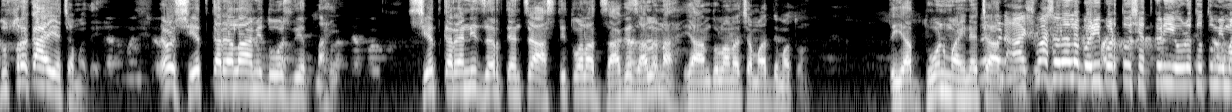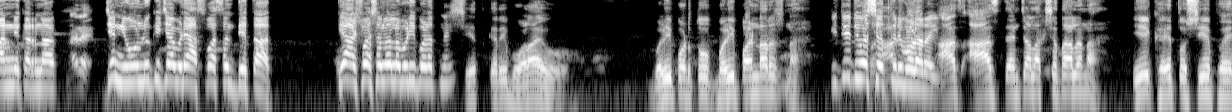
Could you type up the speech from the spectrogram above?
दुसरं काय आहे याच्यामध्ये? त्यामुळे शेतकऱ्याला आम्ही दोष देत नाही. शेतकऱ्यांनी जर त्यांच्या अस्तित्वाला जाग झालं ना या आंदोलनाच्या माध्यमातून तर या दोन महिन्याच्या पण आश्वासनाला बळी पडतो शेतकरी एवढं तर तुम्ही मान्य करणार. जे निवडणुकीच्या वेळी आश्वासन देतात ते आश्वासनाला बळी पडत नाही? शेतकरी भोळा आहे हो. बळी पडतो बळी पडणारच ना. किती दिवस शेतकरी राहील? आज आज त्यांच्या लक्षात आलं ना एक है तो शेप है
